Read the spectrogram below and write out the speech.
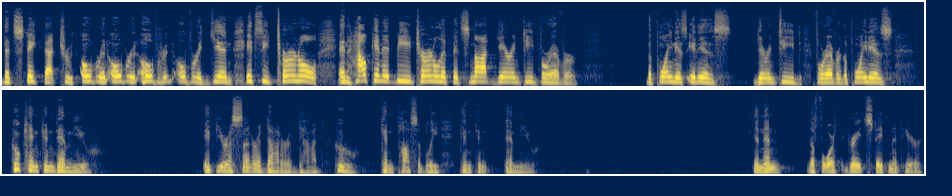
that state that truth over and over and over and over again. It's eternal. And how can it be eternal if it's not guaranteed forever? The point is, it is guaranteed forever. The point is, who can condemn you if you're a son or a daughter of God? Who? Can possibly can condemn you. And then the fourth great statement here.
